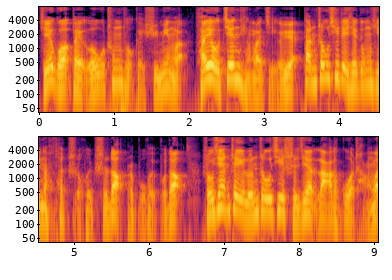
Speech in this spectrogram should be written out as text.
结果被俄乌冲突给续命了，才又坚挺了几个月。但周期这些东西呢，它只会迟到而不会不到。首先，这一轮周期时间拉得过长了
